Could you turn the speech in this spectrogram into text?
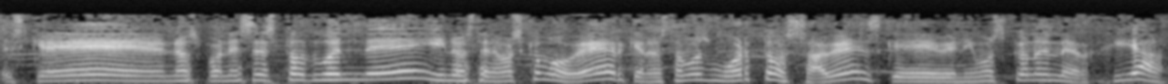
es que nos pones esto duende y nos tenemos que mover, que no estamos muertos, ¿sabes? Que venimos con energía.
